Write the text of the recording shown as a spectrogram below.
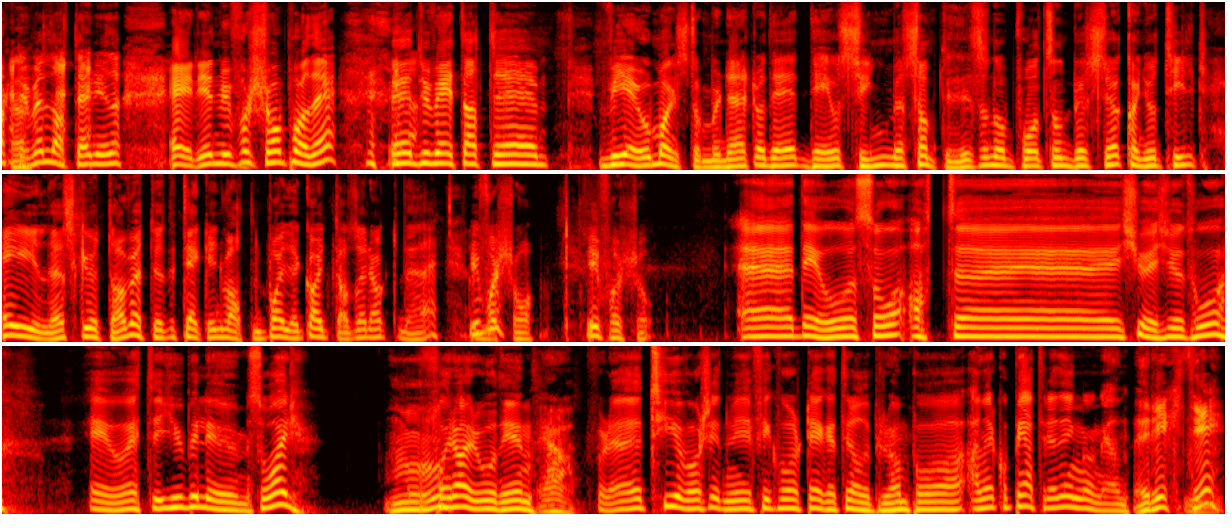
artig med latteren din. Eirin, vi får se på det. Eh, Du vet at eh, vi er jo mannsdominert, og det, det er jo synd, men samtidig som å få et sånt besøk, kan jo tilte hele skuta, vet du. Det tar inn vann på alle kanter, så rakner det. Vi får se. Vi får se. Eh, Det er jo så at eh, 2022 er jo et jubileumsår for Are Odin. Ja. For det er 20 år siden vi fikk vårt eget radioprogram på NRK P3 den gangen. Riktig.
